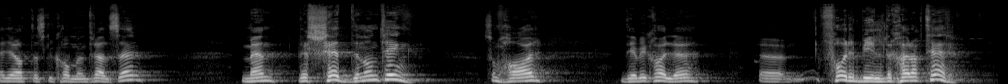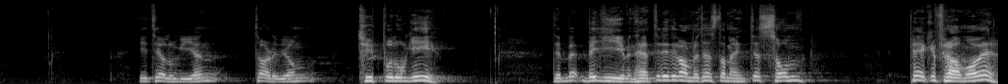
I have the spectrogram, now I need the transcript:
eller at det skulle komme en frelser. Men det skjedde noen ting som har det vi kaller forbildekarakter. I teologien taler vi om typologi. Det er begivenheter i Det gamle testamentet som peker framover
